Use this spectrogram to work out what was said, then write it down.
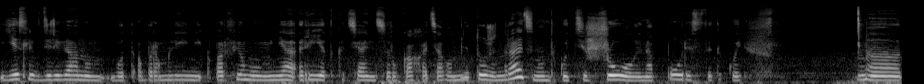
Если в деревянном вот обрамлении к парфюму у меня редко тянется рука, хотя он мне тоже нравится, но он такой тяжелый, напористый, такой а, то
